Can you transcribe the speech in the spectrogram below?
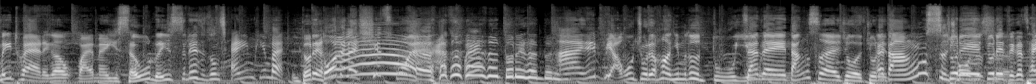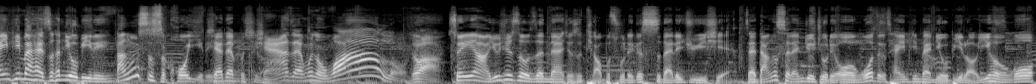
美团那个外卖一收，类似的这种餐饮品牌多得多得来起船，多得很多。哎，你不要，我觉得好像你们都是独一。站在当时来觉觉得当时觉得觉得这个餐饮品牌还是很牛逼的，当时是可以的。现在不行，现在我说晚了，对吧？所以啊，有些时候人呢，就是跳不出那个时代的局限。在当时呢，你就觉得哦，我这个餐饮品牌牛逼了，以后我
